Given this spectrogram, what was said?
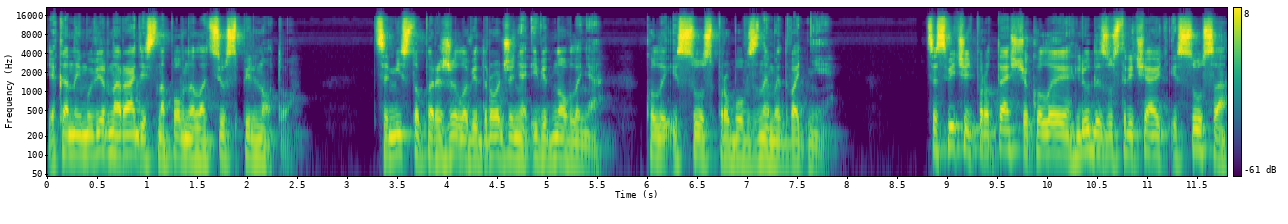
яка неймовірна радість наповнила цю спільноту. Це місто пережило відродження і відновлення, коли Ісус пробув з ними два дні. Це свідчить про те, що коли люди зустрічають Ісуса,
